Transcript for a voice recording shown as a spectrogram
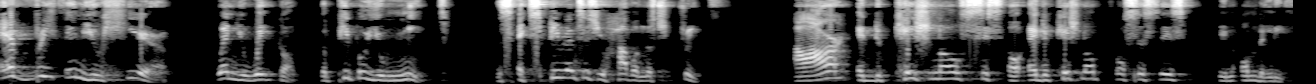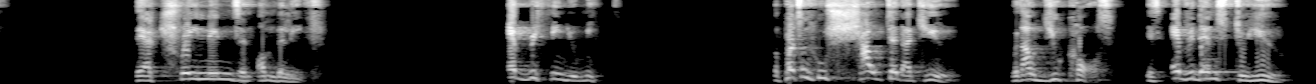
everything you hear when you wake up, the people you meet, the experiences you have on the streets are educational or educational processes in unbelief. They are trainings in unbelief. Everything you meet. The person who shouted at you without due cause is evidence to you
